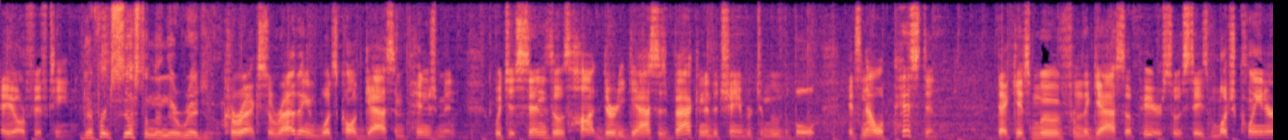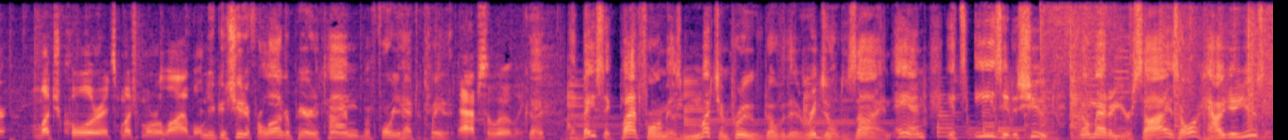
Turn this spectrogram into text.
AR-15. Different system than the original. Correct. So rather than what's called gas impingement, which it sends those hot, dirty gases back into the chamber to move the bolt, it's now a piston that gets moved from the gas up here. So it stays much cleaner, much cooler, it's much more reliable. And you can shoot it for a longer period of time before you have to clean it. Absolutely. Okay. The basic platform is much improved over the original design and it's easy to shoot, no matter your size or how you use it.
